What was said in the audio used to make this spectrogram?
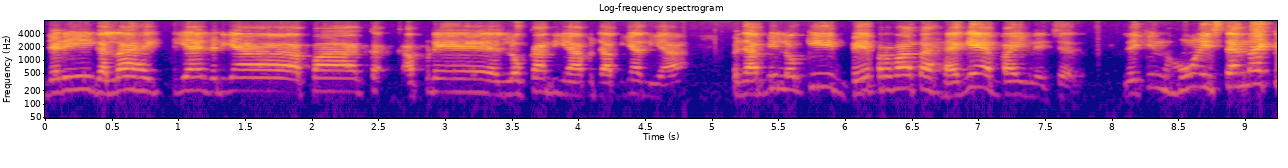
ਜਿਹੜੀ ਗੱਲਾਂ ਹੈਗੀਆਂ, ਜਿਹੜੀਆਂ ਆਪਾਂ ਆਪਣੇ ਲੋਕਾਂ ਦੀਆਂ, ਪੰਜਾਬੀਆਂ ਦੀਆਂ। ਪੰਜਾਬੀ ਲੋਕੀ ਬੇਪਰਵਾਹ ਤਾਂ ਹੈਗੇ ਆ ਬਾਈ ਨੇਚਰ ਲੇਕਿਨ ਹੁਣ ਇਸ ਟਾਈਮ ਨਾ ਇੱਕ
